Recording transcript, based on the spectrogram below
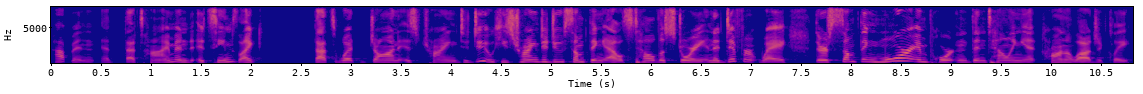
happen at that time, and it seems like that's what John is trying to do. He's trying to do something else, tell the story in a different way. There's something more important than telling it chronologically.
